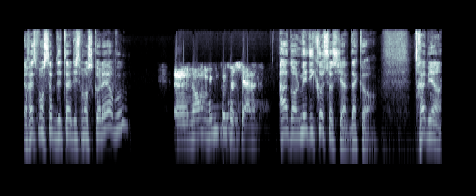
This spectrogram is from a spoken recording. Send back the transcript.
responsable d'établissement scolaire, vous? Euh, non, médico-social. Ah, dans le médico-social, d'accord. Très bien.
